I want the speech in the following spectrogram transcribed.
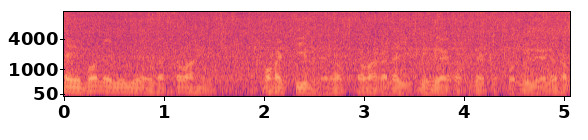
ไอ้พวกในเรื่อยๆครับแต่ว่าบ่ค่อยจีมเลยครับ แต่ว่าก็ได้เรื่อยๆครับได้ตะกดเรื่อยๆเลยครับ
